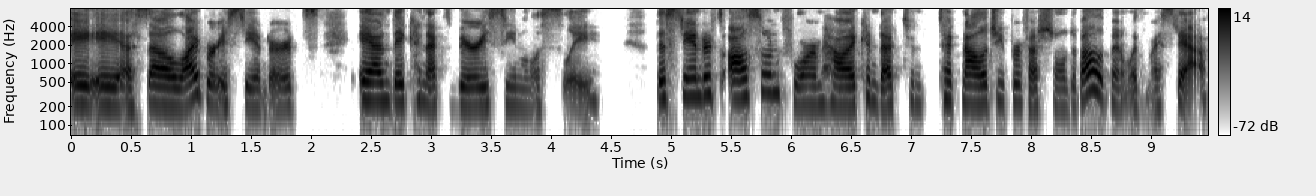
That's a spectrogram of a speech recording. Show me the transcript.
AASL library standards and they connect very seamlessly. The standards also inform how I conduct technology professional development with my staff.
